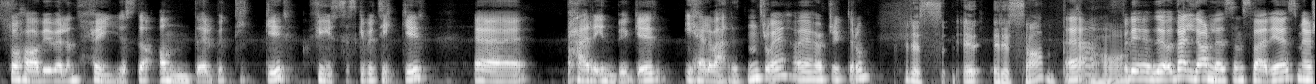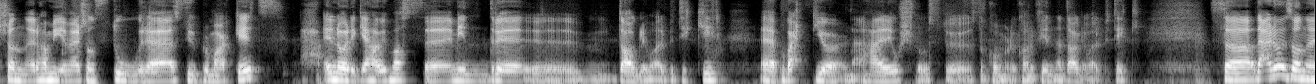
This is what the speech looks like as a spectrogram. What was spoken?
så har vi vel en høyeste andel butikker, fysiske butikker, eh, per innbygger i hele verden, tror jeg, har jeg hørt rykter om. Er det, er, er det sant? Ja, fordi det er veldig annerledes enn Sverige, som jeg skjønner har mye mer sånn store supermarkeds. I Norge har vi masse mindre uh, dagligvarebutikker. Uh, på hvert hjørne her i Oslo hvis du, så kommer du, kan du finne en dagligvarebutikk. Så det er noen sånne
